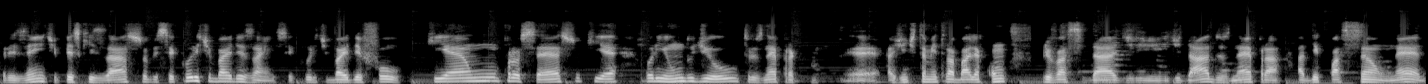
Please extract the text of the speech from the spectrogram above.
presente pesquisar sobre Security by Design, Security by Default, que é um processo que é oriundo de outros, né, para é, a gente também trabalha com privacidade de dados, né, para adequação, né,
